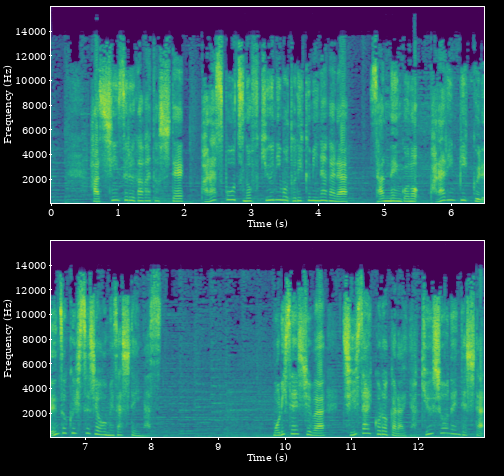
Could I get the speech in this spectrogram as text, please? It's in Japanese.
発信する側としてパラスポーツの普及にも取り組みながら3年後のパラリンピック連続出場を目指しています。森選手は小さい頃から野球少年でした。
